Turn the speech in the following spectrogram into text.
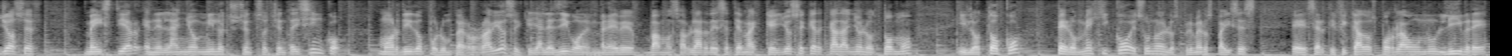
Joseph Meistier en el año 1885, mordido por un perro rabioso y que ya les digo, en breve vamos a hablar de ese tema que yo sé que cada año lo tomo y lo toco pero México es uno de los primeros países eh, certificados por la ONU libre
